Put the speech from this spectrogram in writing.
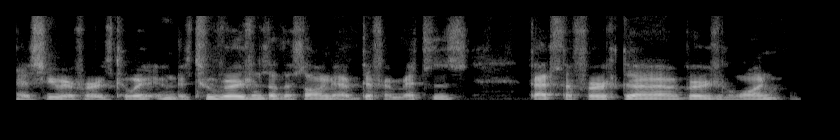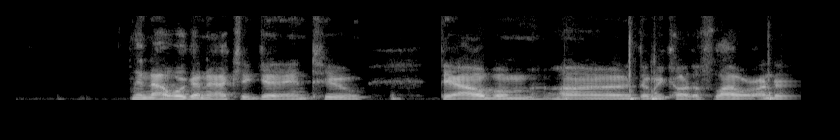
as she refers to it. And the two versions of the song have different mixes. That's the first uh, version one. And now we're going to actually get into the album uh, that we call the Flower Under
